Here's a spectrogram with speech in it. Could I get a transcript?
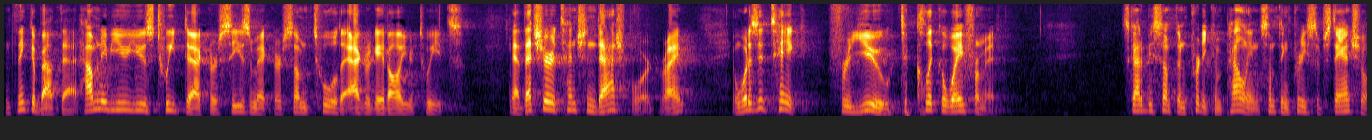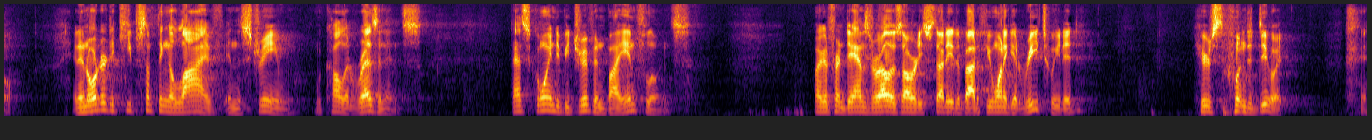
And think about that. How many of you use TweetDeck or Seesmic or some tool to aggregate all your tweets? Now, that's your attention dashboard, right? And what does it take for you to click away from it? It's got to be something pretty compelling, something pretty substantial. And in order to keep something alive in the stream, we call it resonance, that's going to be driven by influence. My good friend Dan Zarrella has already studied about if you want to get retweeted, here's the one to do it.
